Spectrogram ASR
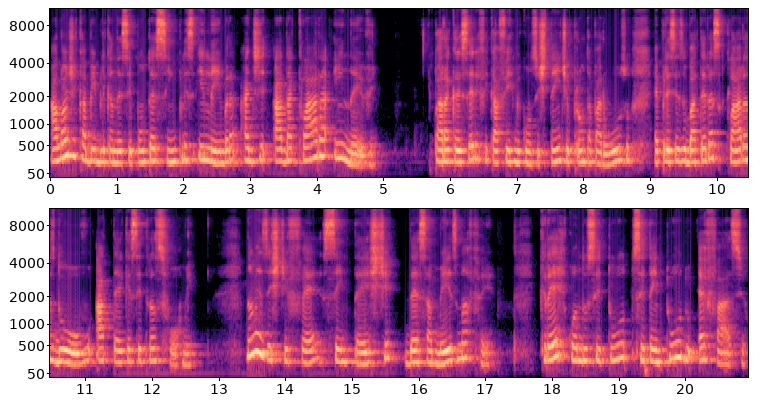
A lógica bíblica nesse ponto é simples e lembra a, de, a da clara em neve. Para crescer e ficar firme consistente e pronta para o uso, é preciso bater as claras do ovo até que se transforme. Não existe fé sem teste dessa mesma fé. Crer quando se, tu, se tem tudo é fácil.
